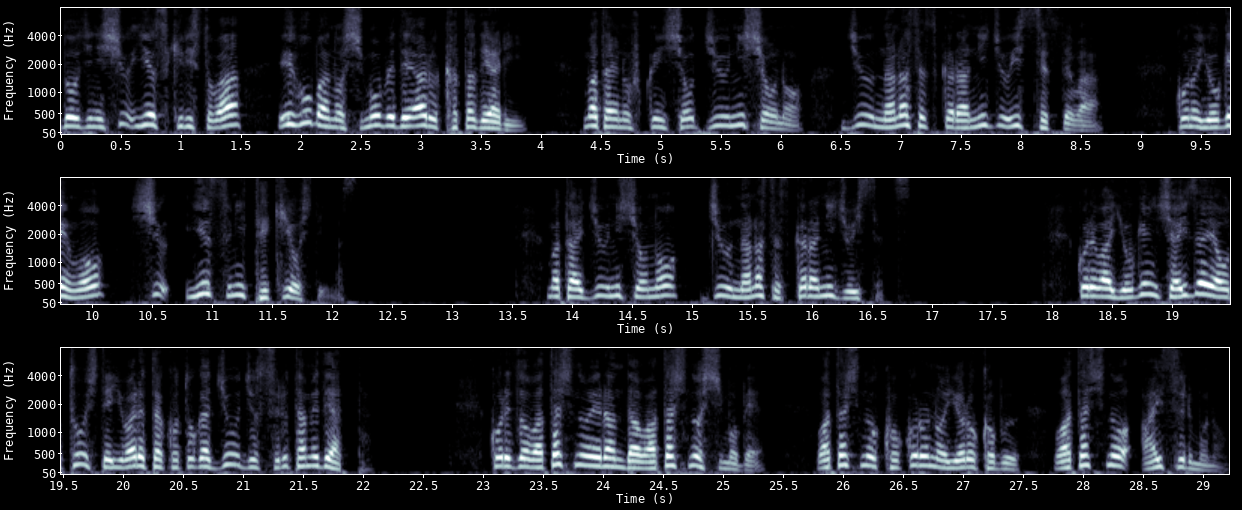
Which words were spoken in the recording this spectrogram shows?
同時に主イエス・キリストはエホバのしもべである方であり、マタイの福音書12章の17節から21節では、この予言を主イエスに適用しています。マタイ12章の17節から21節これは預言者イザヤを通して言われたことが成就するためであった。これぞ私の選んだ私のしもべ、私の心の喜ぶ、私の愛する者。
